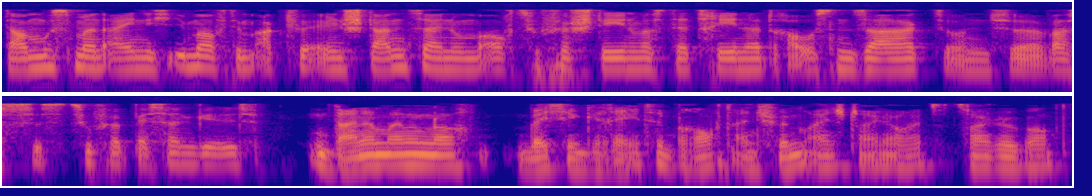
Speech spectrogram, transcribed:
da muss man eigentlich immer auf dem aktuellen Stand sein, um auch zu verstehen, was der Trainer draußen sagt und äh, was es zu verbessern gilt. Deiner Meinung nach, welche Geräte braucht ein Schwimmeinsteiger heutzutage überhaupt?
